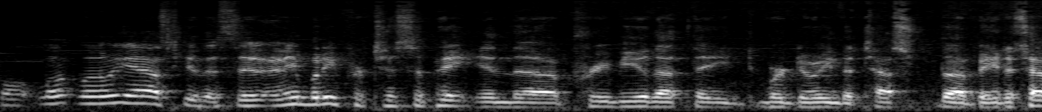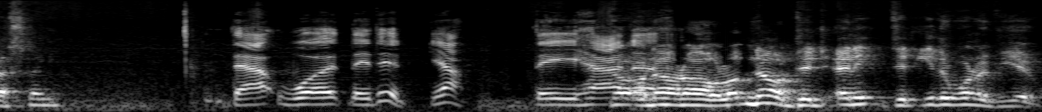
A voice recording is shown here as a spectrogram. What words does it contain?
Well, let, let, me ask you this: Did anybody participate in the preview that they were doing the test, the beta testing? That what they did? Yeah, they had. No, a, no, no, no. Did any? Did either one of you?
